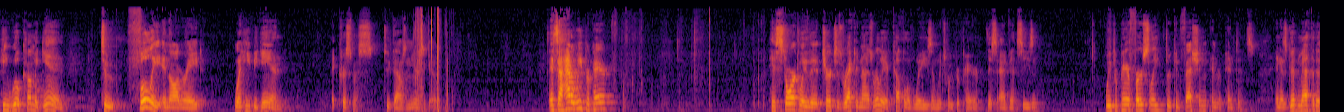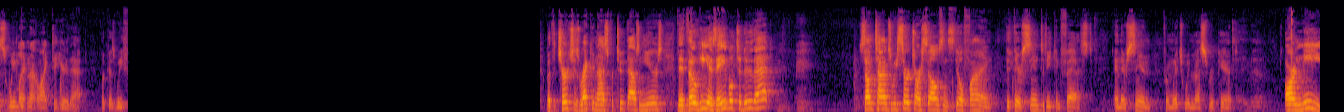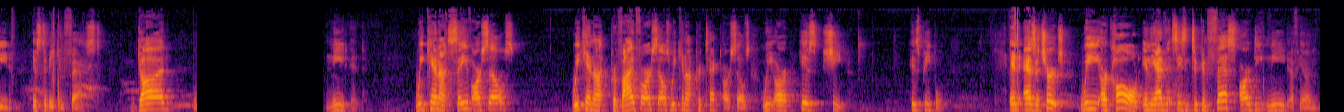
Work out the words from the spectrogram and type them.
He will come again to fully inaugurate what he began at Christmas 2,000 years ago. And so, how do we prepare? Historically, the church has recognized really a couple of ways in which we prepare this Advent season. We prepare firstly through confession and repentance. And as good Methodists, we might not like to hear that because we But the church has recognized for 2,000 years that though he is able to do that, sometimes we search ourselves and still find that there's sin to be confessed and there's sin from which we must repent. Amen. Our need is to be confessed. God need it. We cannot save ourselves. We cannot provide for ourselves. We cannot protect ourselves. We are His sheep. his people. And as a church, we are called in the Advent season to confess our deep need of him.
